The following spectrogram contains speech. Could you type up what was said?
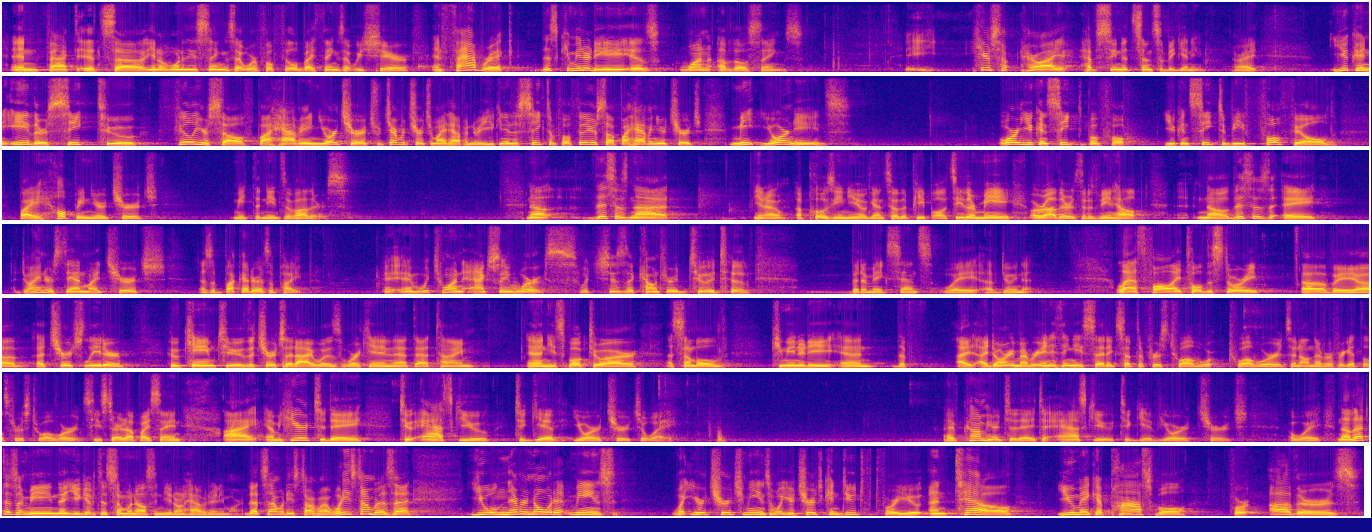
In fact, it's uh, you know one of these things that we're fulfilled by things that we share. And fabric, this community is one of those things. Here's how I have seen it since the beginning. All right, you can either seek to fulfill yourself by having your church, whichever church it might happen to be, you can either seek to fulfill yourself by having your church meet your needs, or you can seek to, you can seek to be fulfilled by helping your church meet the needs of others. Now, this is not, you know, opposing you against other people. It's either me or others that is being helped. No, this is a do I understand my church as a bucket or as a pipe? And which one actually works? Which is the counterintuitive, but it makes sense way of doing it? Last fall, I told the story of a, uh, a church leader who came to the church that I was working in at that time, and he spoke to our assembled community. And the, I, I don't remember anything he said except the first 12, 12 words, and I'll never forget those first 12 words. He started out by saying, I am here today to ask you to give your church away. I've come here today to ask you to give your church away. Now, that doesn't mean that you give it to someone else and you don't have it anymore. That's not what he's talking about. What he's talking about is that you will never know what it means, what your church means, and what your church can do for you until you make it possible for others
